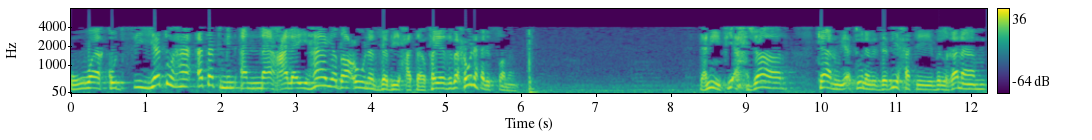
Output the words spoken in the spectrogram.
وقدسيتها أتت من أن عليها يضعون الذبيحة فيذبحونها للصنم. يعني في أحجار كانوا يأتون بالذبيحة بالغنم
